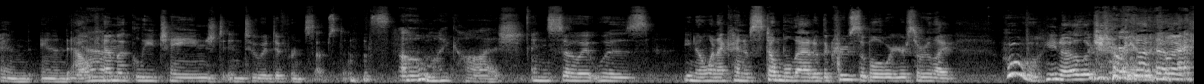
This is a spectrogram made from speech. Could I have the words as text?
And, and Yeah. alchemically changed into a different substance. Oh my gosh. And so it was, you know, when I kind of stumbled out of the crucible where you're sort of like, whew, you know, looking around, like,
